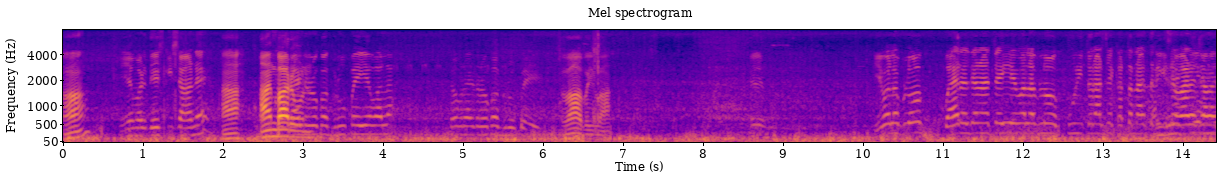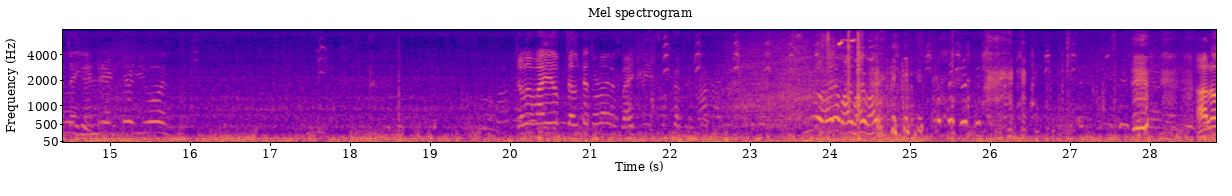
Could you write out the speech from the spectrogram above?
हाँ? ये हमारे देश की शान है। हाँ आन बार सब राइडरों का ग्रुप है ये वाला। सब राइडरों का ग्रुप है ये। वाह भाई वाह। ये वाला ब्लॉग वायरल जाना चाहिए ये वाला ब्लॉग पूरी तरह से खतरनाक तरीके से वायरल जाना चाहिए। चलो भाई अब चलते थोड़ा बाइक भी शूट करते હાલો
